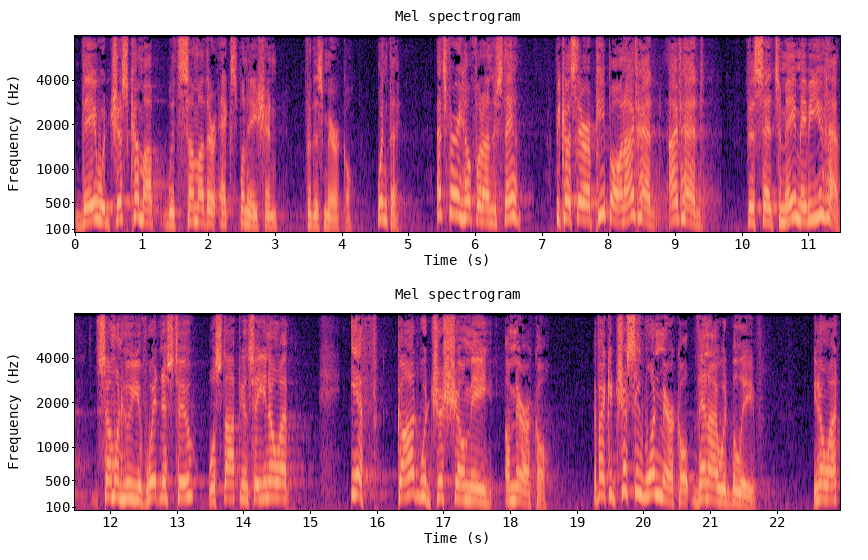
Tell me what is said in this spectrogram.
They would just come up with some other explanation for this miracle, wouldn't they? That's very helpful to understand. Because there are people, and I've had, I've had this said to me, maybe you have. Someone who you've witnessed to will stop you and say, you know what? If God would just show me a miracle. If I could just see one miracle, then I would believe. You know what?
